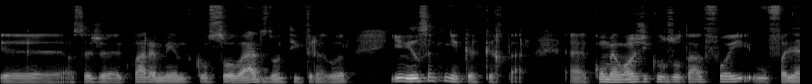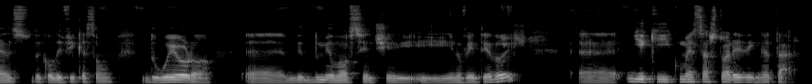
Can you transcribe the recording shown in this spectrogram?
eh, ou seja, claramente com saudades do antigo treinador, e Nielsen tinha que acarretar. Uh, como é lógico, o resultado foi o falhanço da qualificação do Euro uh, de 1992 Uh, e aqui começa a história de engatar.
